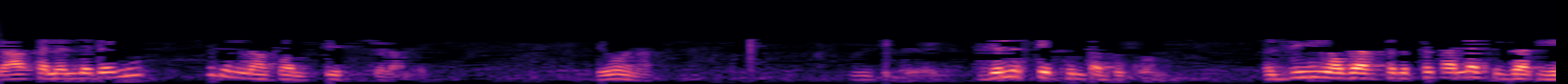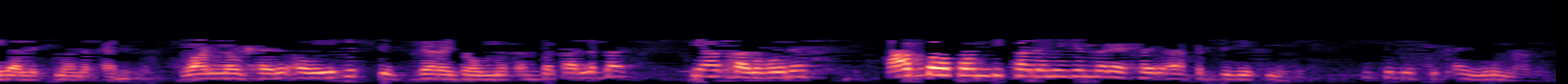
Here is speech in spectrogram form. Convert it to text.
ያ ከሌለ ደግሞ ወደ እናቷ ልትሄድ ትችላለች ይሆናል። ግን step ን ጠብቆ ነው። እዚህኛው ጋር ስለተጣላች እዛ ትሄዳለች ማለት አይደለም። ዋናው ሸሪዓው የግድ ደረጃውን መጠበቅ አለባት። ያ ካልሆነ አባቷ እንዲህ ካለ መጀመሪያ ሸሪዓ ፍርድ ቤት መሄድ ሁሉ ስቃይ ምን ማለት?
